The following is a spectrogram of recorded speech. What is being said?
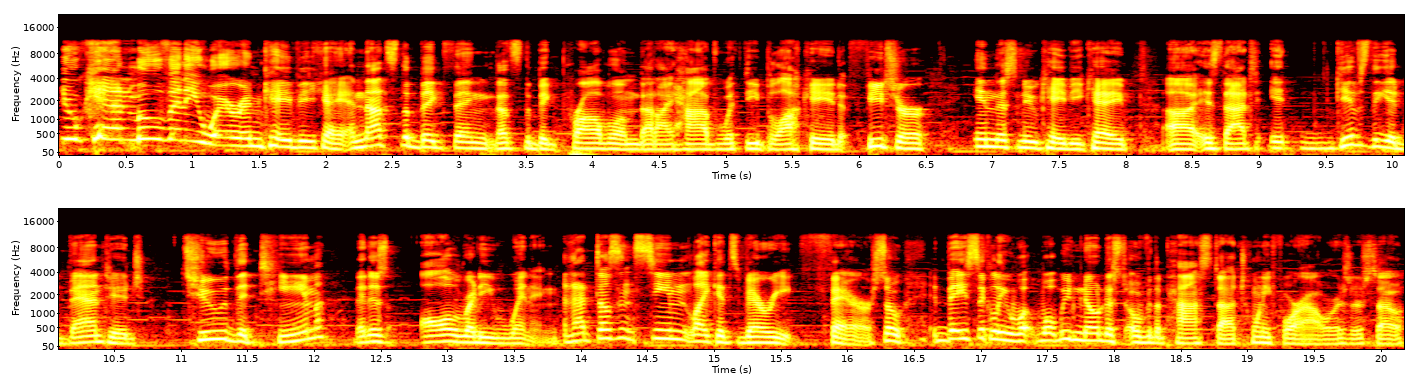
You can't move anywhere in kvk and that's the big thing that's the big problem that I have with the blockade feature in this new kvk uh, is that it gives the advantage to the team that is already winning. That doesn't seem like it's very fair. So basically what, what we've noticed over the past uh, 24 hours or so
